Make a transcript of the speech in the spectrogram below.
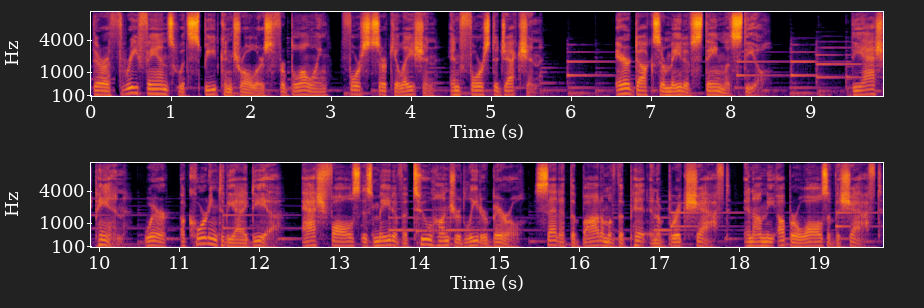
There are three fans with speed controllers for blowing, forced circulation, and forced ejection. Air ducts are made of stainless steel. The ash pan, where, according to the idea, Ash Falls is made of a 200-liter barrel, set at the bottom of the pit in a brick shaft, and on the upper walls of the shaft,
